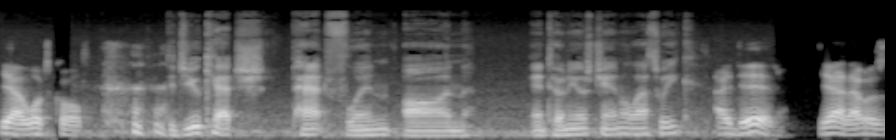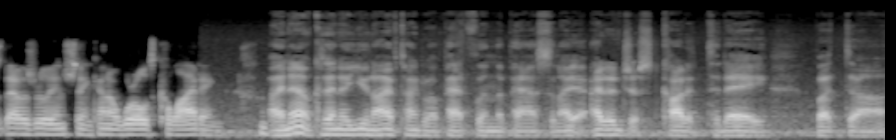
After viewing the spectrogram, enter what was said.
Yeah it looks cold. Did you catch pat flynn on antonio's channel last week? I did yeah, that was that was really interesting. Kind of worlds colliding. I know because I know you and I have talked about Pat Flynn in the past, and I I just caught it today. But uh,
